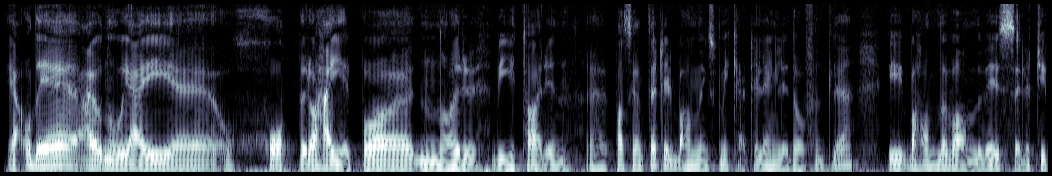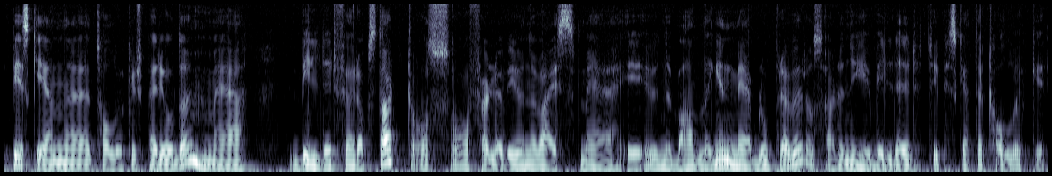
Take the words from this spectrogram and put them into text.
Ja, og Det er jo noe jeg eh, håper og heier på når vi tar inn eh, pasienter til behandling som ikke er tilgjengelig i det offentlige. Vi behandler vanligvis, eller typisk, i en eh, tolvukersperiode med bilder før oppstart. Og så følger vi underveis med, under behandlingen med blodprøver, og så er det nye bilder typisk etter tolv uker.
